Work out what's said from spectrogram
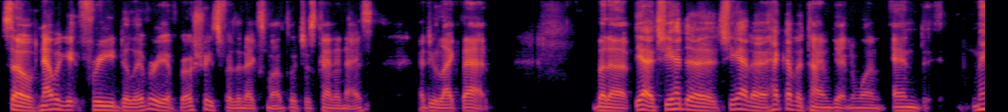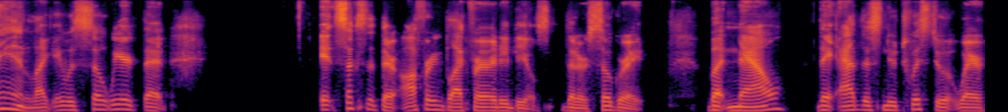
so now we get free delivery of groceries for the next month, which is kind of nice. I do like that. But uh, yeah, she had to. She had a heck of a time getting one, and man, like it was so weird that it sucks that they're offering Black Friday deals that are so great. But now they add this new twist to it where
